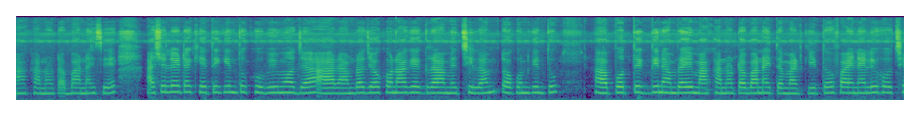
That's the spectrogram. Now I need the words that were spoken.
মাখানোটা বানাইছে। আসলে এটা খেতে কিন্তু খুবই মজা। আর আমরা যখন আগে গ্রামে ছিলাম, তখন কিন্তু প্রত্যেক দিন আমরা এই মাখানোটা বানাইতাম আর কি। তো ফাইনালি হচ্ছে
